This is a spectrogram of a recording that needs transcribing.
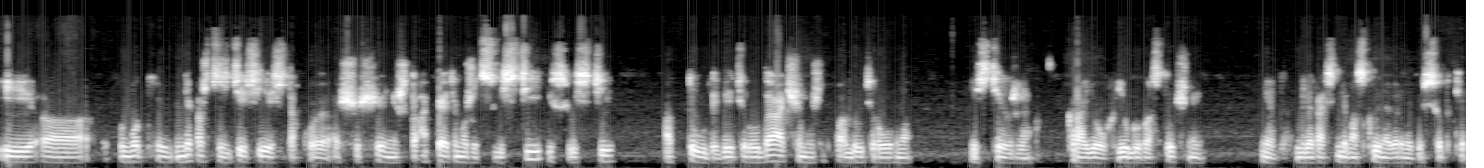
И э, вот мне кажется, здесь есть такое ощущение, что опять может свести и свести оттуда. Ветер удачи может подуть ровно из тех же краев юго-восточной. Нет, для, России, для Москвы, наверное, это все-таки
